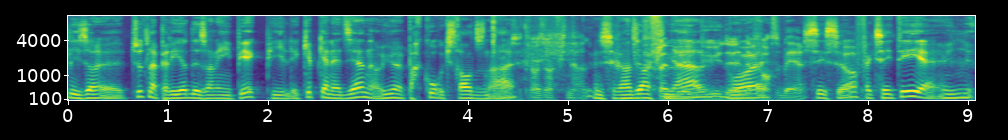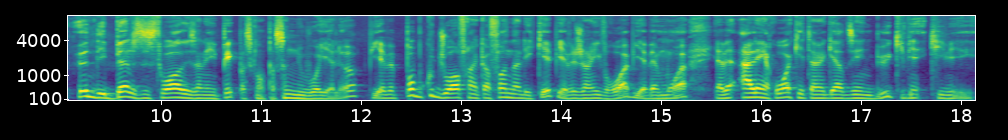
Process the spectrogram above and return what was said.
les, euh, toute la période des Olympiques, puis l'équipe canadienne a eu un parcours extraordinaire. C'est rendu en finale. C'est rendu en finale. But de, ouais, C'est ça. Fait que ça a été une, une, des belles histoires des Olympiques parce qu'on personne ne nous voyait là. Puis il n'y avait pas beaucoup de joueurs francophones dans l'équipe. Il y avait Jean-Yves Roy, puis il y avait moi. Il y avait Alain Roy qui était un gardien de but qui, vient, qui,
